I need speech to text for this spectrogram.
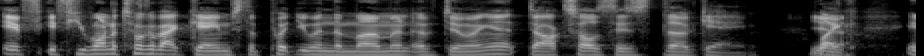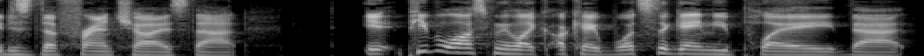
if if you want to talk about games that put you in the moment of doing it, Dark Souls is the game. Yeah. Like it is the franchise that it people ask me like, "Okay, what's the game you play that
